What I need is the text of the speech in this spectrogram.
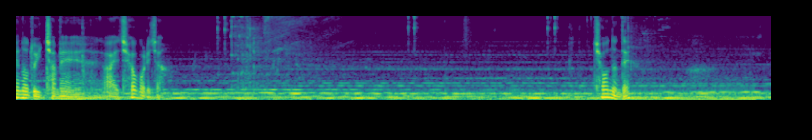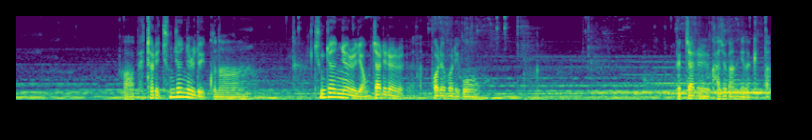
스캐너도 이참에 아예 채워버리자. 채웠는데? 아, 배터리 충전율도 있구나. 충전율 0짜리를 버려버리고 100짜리를 가져가는 게 낫겠다.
